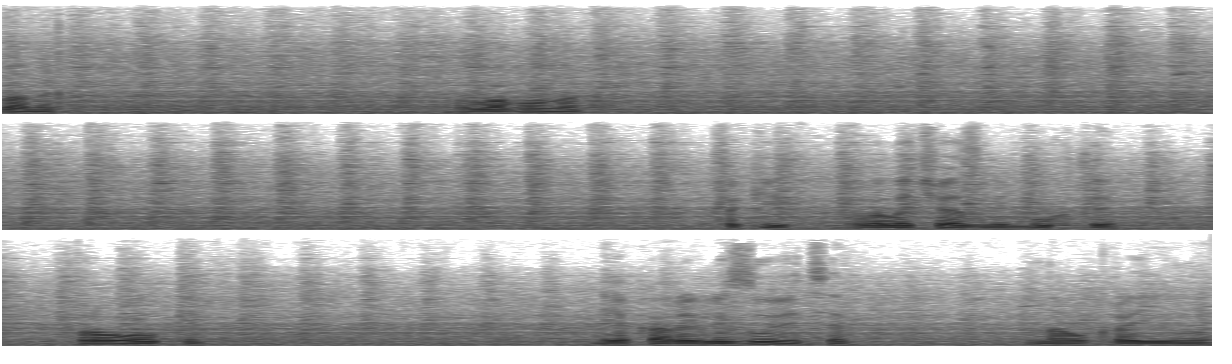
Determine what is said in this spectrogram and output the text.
Даних вагонах такі величезні бухти проволоки, яка реалізується на Україні.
